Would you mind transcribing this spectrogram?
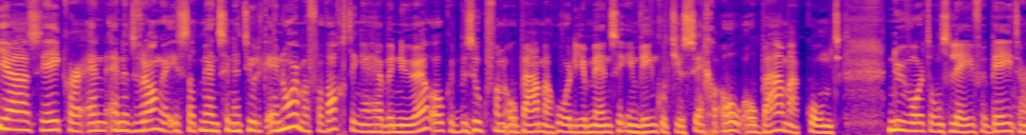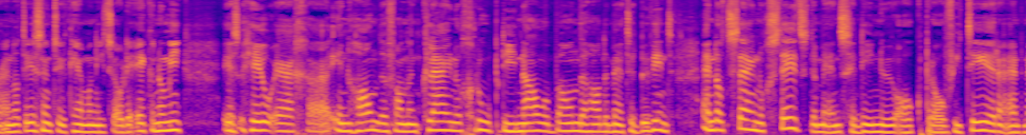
Ja, zeker. En, en het wrange is dat mensen natuurlijk enorme verwachtingen hebben nu. Hè. Ook het bezoek van Obama hoorde je mensen in winkeltjes zeggen... oh, Obama komt, nu wordt ons leven beter. En dat is natuurlijk helemaal niet zo. De economie is heel erg uh, in handen van een kleine groep... die nauwe banden hadden met het bewind. En dat zijn nog steeds de mensen die nu ook profiteren. En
